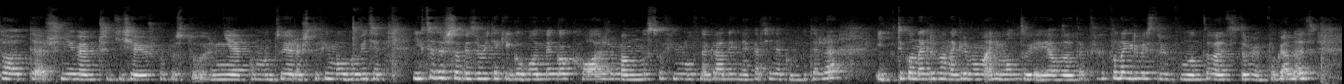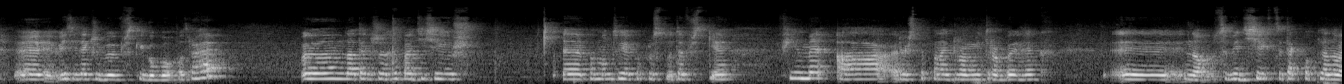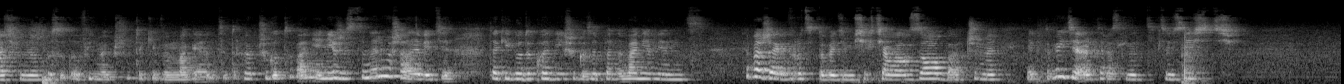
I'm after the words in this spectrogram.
to też nie wiem, czy dzisiaj już po prostu nie pomontuję reszty filmów, bo wiecie, nie chcę też sobie zrobić takiego błędnego koła, że mam mnóstwo filmów nagranych na karcie na komputerze i tylko nagrywam, nagrywam, a nie montuję. Ja wolę tak trochę ponagrywać, trochę pomontować, trochę pogadać. Yy, wiecie, tak, żeby wszystkiego było po trochę. Yy, no także chyba dzisiaj już yy, pomontuję po prostu te wszystkie filmy, a resztę ponagrywam jutro, bo jednak no, sobie dzisiaj chcę tak poplanować filmy, bo są to filmy takie wymagające trochę przygotowania, nie że scenariusza, ale wiecie, takiego dokładniejszego zaplanowania, więc chyba, że jak wrócę, to będzie mi się chciało, zobaczymy jak to wyjdzie, ale teraz lecę coś zjeść.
